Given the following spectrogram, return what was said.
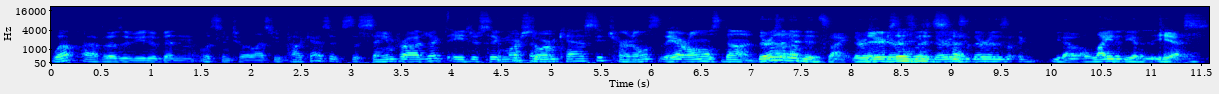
Well, uh, for those of you who have been listening to our last few podcasts, it's the same project, Age of Sigmar Stormcast Eternals. They are almost done. There is an Um, end in sight. There is, there's there is, a, there is, there is a, you know, a light at the end of the tunnel. Yes.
